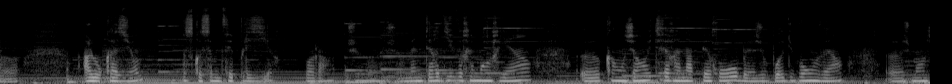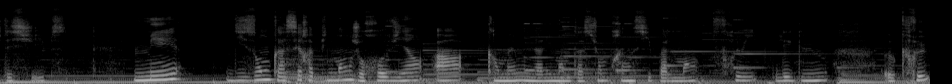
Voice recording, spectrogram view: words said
euh, à l'occasion parce que ça me fait plaisir. Voilà, je ne m'interdis vraiment rien. quand j'ai envie de faire un apéro, ben, je bois du bon vin, je mange des chips. Mais disons qu'assez rapidement, je reviens à quand même une alimentation principalement fruits, légumes, crus,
